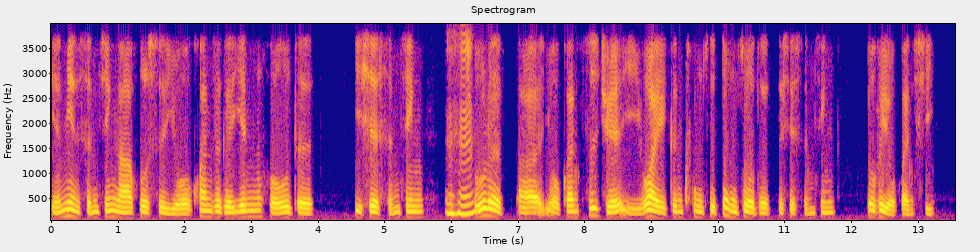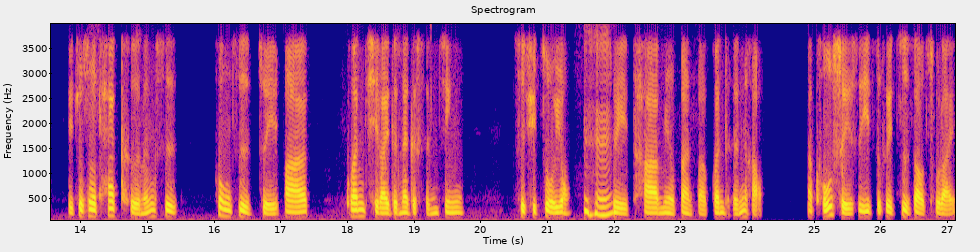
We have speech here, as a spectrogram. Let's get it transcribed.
颜面神经啊，或是有关这个咽喉的一些神经，嗯哼，除了。呃，有关知觉以外，跟控制动作的这些神经都会有关系。也就是说，它可能是控制嘴巴关起来的那个神经失去作用，所以它没有办法关得很好。那口水是一直会制造出来，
